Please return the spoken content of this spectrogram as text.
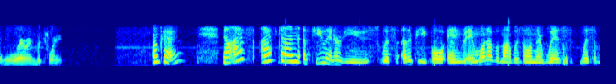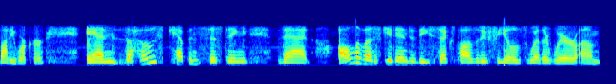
anywhere in between. Okay. Now I've I've done a few interviews with other people, and and one of them I was on there with with a body worker, and the host kept insisting that all of us get into these sex positive fields, whether we're, um,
